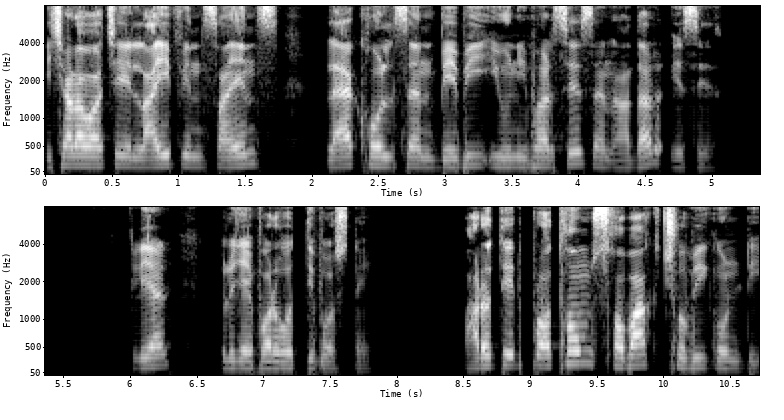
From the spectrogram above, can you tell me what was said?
এছাড়াও আছে life in science, black holes and baby universes and other essays clear? চলে যাই পরবর্তী প্রশ্নে। ভারতের প্রথম সবাক ছবি কোনটি?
